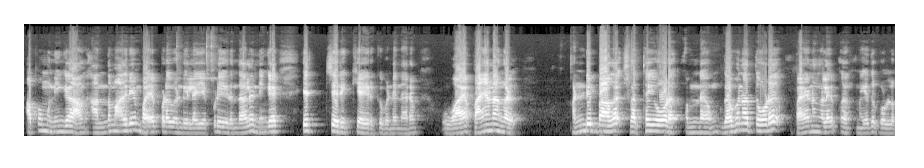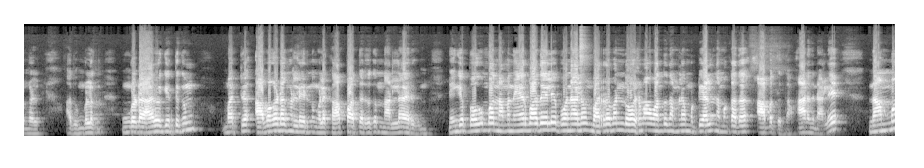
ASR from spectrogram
அப்போ நீங்கள் அந்த மாதிரியும் பயப்பட வேண்டியதில்லை. எப்படி இருந்தாலும் நீங்கள் எச்சரிக்கையாக இருக்க வேண்டிய நேரம். வய- பயணங்கள் கண்டிப்பாக ஸ்ரத்தையோட அந்த கவனத்தோட பயணங்களை எதிர்கொள்ளுங்கள். அது உங்களுக்கு உங்களோட ஆரோக்கியத்துக்கும் மற்ற அபகடங்கள்ல இருந்து உங்களை காப்பாற்றுறதுக்கும் நல்லா இருக்கும். நீங்கள் போகும்போது நம்ம நேர்பாதையிலே போனாலும் வர்றவன் தோஷமாக வந்து நம்மளை முட்டியாலும் நமக்கு அது ஆபத்து தான். ஆனதுனாலே நம்ம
